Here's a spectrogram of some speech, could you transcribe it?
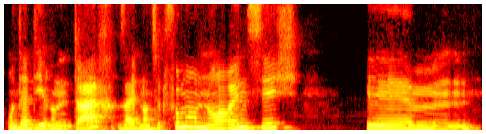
unter deren Dach seit 1995 ähm,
